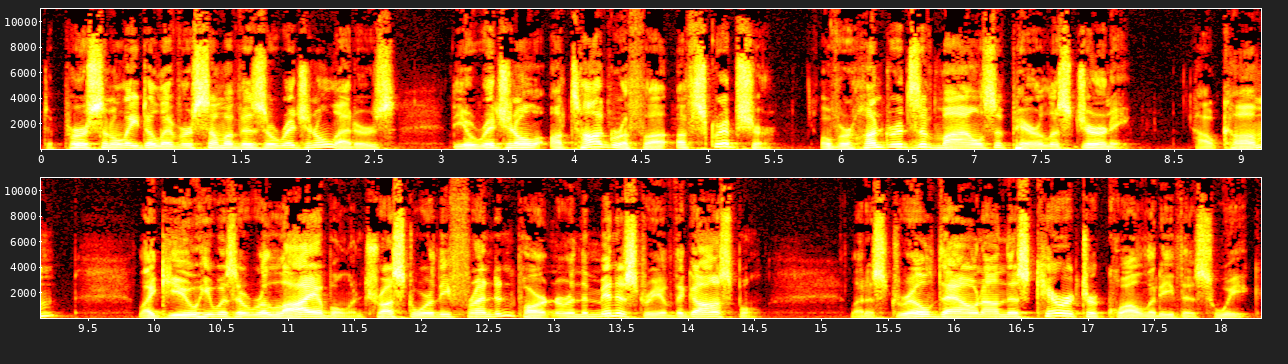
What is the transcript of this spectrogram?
to personally deliver some of his original letters, the original autographa of Scripture, over hundreds of miles of perilous journey. How come? Like you, he was a reliable and trustworthy friend and partner in the ministry of the gospel. Let us drill down on this character quality this week.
